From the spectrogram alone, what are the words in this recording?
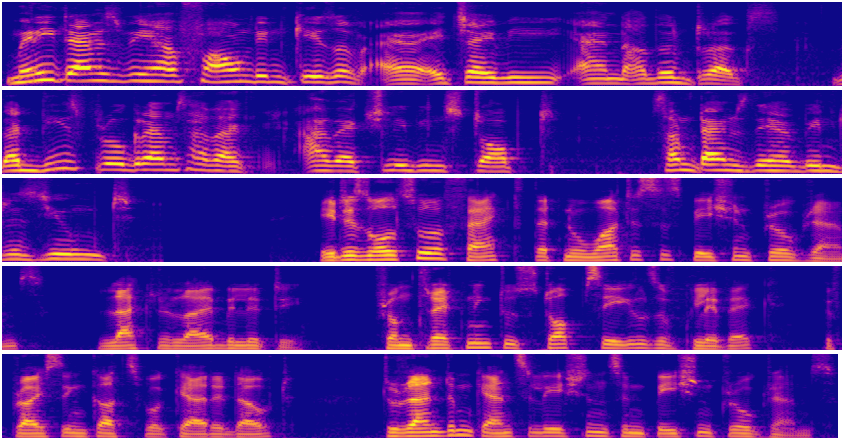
Many times we have found in case of uh, HIV and other drugs that these programs have, ac have actually been stopped. Sometimes they have been resumed. It is also a fact that Novartis's patient programs lack reliability, from threatening to stop sales of Glivec if pricing cuts were carried out, to random cancellations in patient programs.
